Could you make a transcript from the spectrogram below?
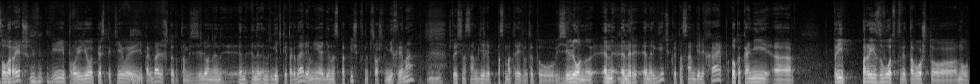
Solar Edge и про ее перспективы и так далее, что это там зеленая эн- эн- энергетика и так далее. Мне один из подписчиков написал, что ни хрена, что если на самом деле посмотреть вот эту зеленую эн- энер- энергетику, это на самом деле хайп. То, как они э, при производстве того, что ну,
